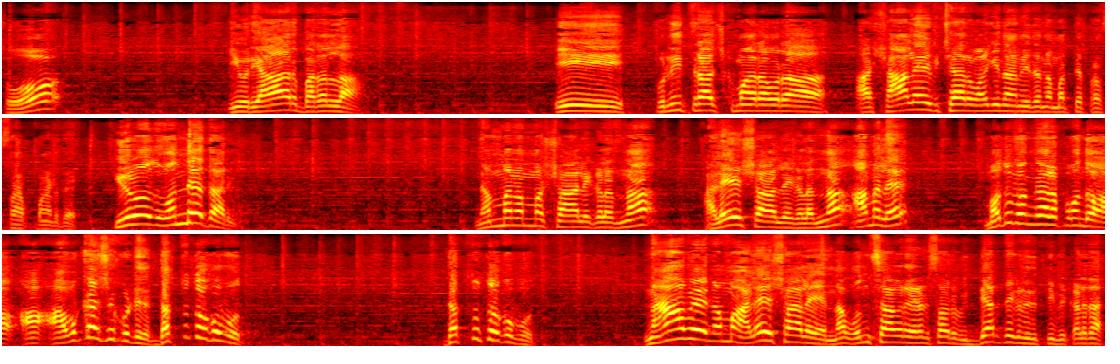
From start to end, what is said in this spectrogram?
ಸೊ ಇವ್ರು ಯಾರು ಬರಲ್ಲ? ಈ ಪುನೀತ್ ರಾಜ್ಕುಮಾರ್ ಅವರ ಆ ಶಾಲೆಯ ವಿಚಾರವಾಗಿ ನಾನು ಇದನ್ನು ಮತ್ತೆ ಪ್ರಸ್ತಾಪ ಮಾಡಿದೆ. ಇರೋದು ಒಂದೇ ದಾರಿ. ನಮ್ಮ ನಮ್ಮ ಶಾಲೆಗಳನ್ನು, ಹಳೆ ಶಾಲೆಗಳನ್ನು, ಆಮೇಲೆ ಮಧು ಬಂಗಾರಪ್ಪ ಒಂದು ಅವಕಾಶ ಕೊಟ್ಟಿದೆ. ದತ್ತು ತಗೋಬೋದು. ದತ್ತು ತಗೋಬೋದು. ನಾವೇ ನಮ್ಮ ಹಳೆ ಶಾಲೆಯನ್ನು ಒಂದು ಸಾವಿರ, ಎರಡು ಸಾವಿರ ವಿದ್ಯಾರ್ಥಿಗಳು ಇರ್ತೀವಿ ಕಳೆದ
